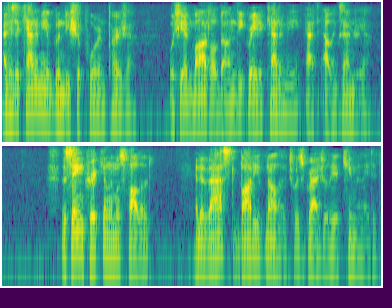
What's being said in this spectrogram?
at his academy of Gundi Shapur in Persia, which he had modeled on the great academy at Alexandria. The same curriculum was followed, and a vast body of knowledge was gradually accumulated.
